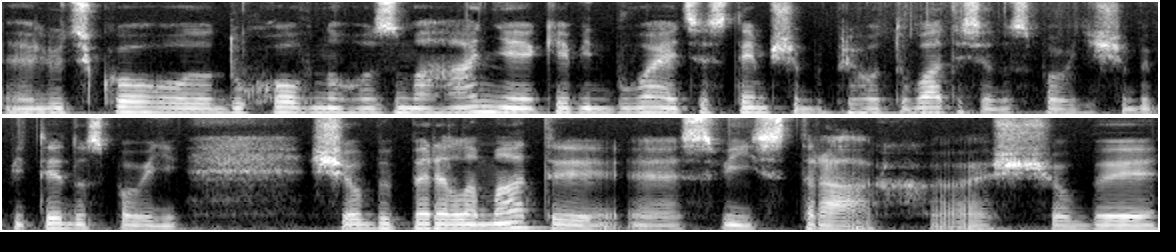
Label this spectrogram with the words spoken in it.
е, людського духовного змагання, яке відбувається з тим, щоб приготуватися до сповіді, щоб піти до сповіді, щоб переламати е, свій страх, е, щоб е,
